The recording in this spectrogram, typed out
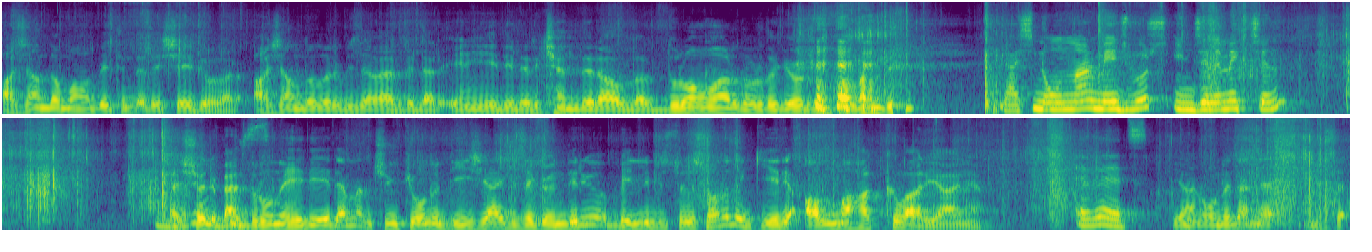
Ajanda muhabbetinde de şey diyorlar. Ajandaları bize verdiler. En iyi hediyeleri kendileri aldılar. Drone vardı orada gördüm falan diye. Ya şimdi onlar mecbur incelemek için. Yani şöyle ben drone'u hediye edemem. Çünkü onu DJI bize gönderiyor. Belli bir süre sonra da geri alma hakkı var yani. Evet. Yani o nedenle mesela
